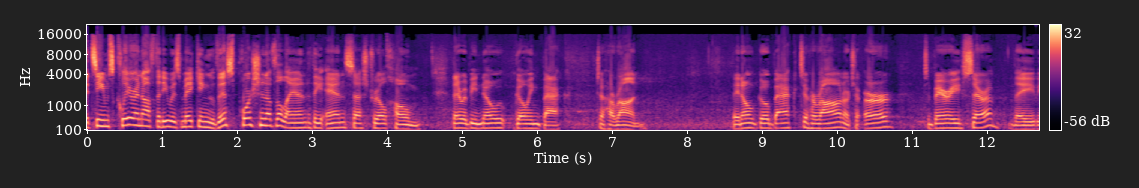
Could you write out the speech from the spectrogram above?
It seems clear enough that he was making this portion of the land the ancestral home. There would be no going back to Haran. They don't go back to Haran or to Ur to bury Sarah. They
